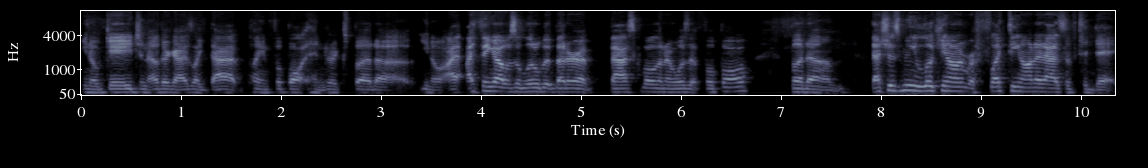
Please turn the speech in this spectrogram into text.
you know Gage and other guys like that playing football at Hendrix. But uh, you know, I, I think I was a little bit better at basketball than I was at football. But um, that's just me looking on and reflecting on it as of today.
